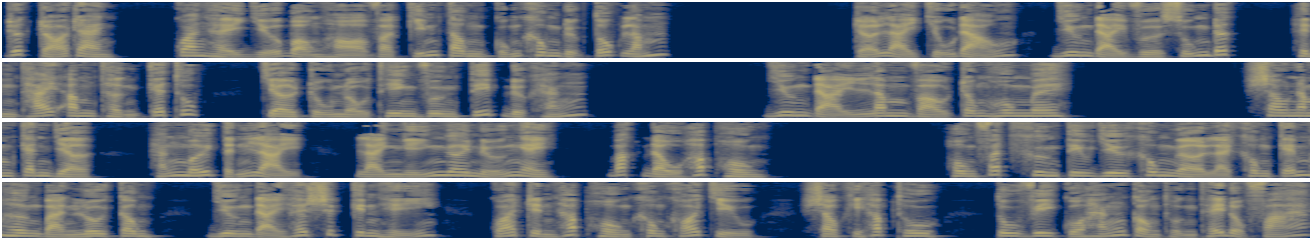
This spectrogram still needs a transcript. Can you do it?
Rất rõ ràng, quan hệ giữa bọn họ và kiếm tông cũng không được tốt lắm. Trở lại chủ đảo, Dương Đại vừa xuống đất, hình thái âm thần kết thúc, chờ trụ nộ thiên vương tiếp được hắn. Dương Đại lâm vào trong hôn mê. Sau năm canh giờ, hắn mới tỉnh lại, lại nghỉ ngơi nửa ngày, bắt đầu hấp hồn. Hồn phách Khương Tiêu Dư không ngờ lại không kém hơn bàn lôi công, Dương Đại hết sức kinh hỉ, quá trình hấp hồn không khó chịu, sau khi hấp thu, tu vi của hắn còn thuận thế đột phá,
